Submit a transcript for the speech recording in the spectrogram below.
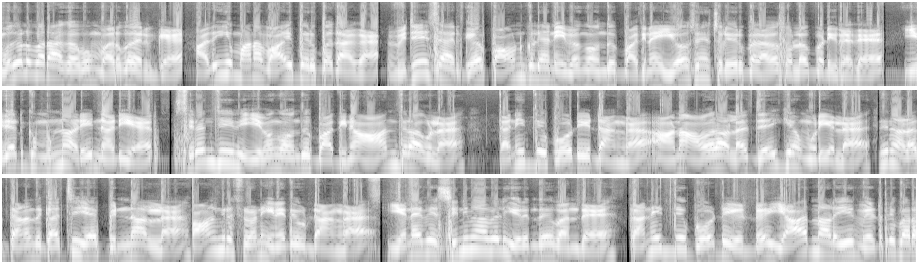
முதல்வராகவும் வருவதற்கு அதிகமான வாய்ப்பு இருப்பதாக விஜய் சாருக்கு பவன் கல்யாண் இவங்க வந்து பாத்தீங்கன்னா யோசனை சொல்லியிருப்பதாக சொல்லப்படுகிறது. இதற்கு முன்னாடி நடிகர் சிரஞ்சீவி இவங்க வந்து பாத்தீங்கன்னா ஆந்திராவில் தனித்து போட்டிட்டாங்க ஆனா அவரால் ஜெயிக்க முடியல. இதனால தனது கட்சியை பின்னால காங்கிரஸுடன் இணைத்து விட்டாங்க. எனவே சினிமாவில் இருந்து வந்து தனித்து போட்டியிட்டு யாருனாலையும் வெற்றி பெற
